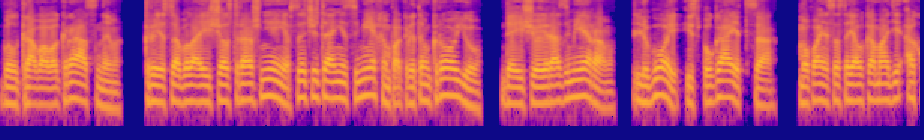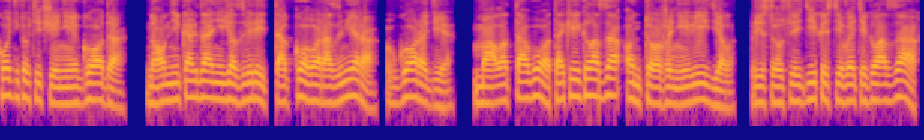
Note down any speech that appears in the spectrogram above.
был кроваво-красным. Крыса была еще страшнее в сочетании с мехом, покрытым кровью, да еще и размером. Любой испугается. Мофань состоял в команде охотников в течение года. Но он никогда не ел зверей такого размера в городе. Мало того, такие глаза он тоже не видел. Присутствие дикости в этих глазах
